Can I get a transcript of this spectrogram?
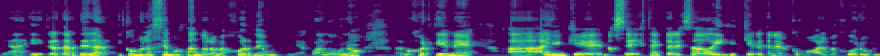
¿ya? Y tratar de dar, ¿y cómo lo hacemos? Dando lo mejor de uno, ¿ya? Cuando uno a lo mejor tiene a alguien que, no sé, está interesado y, quiere tener como a lo mejor un,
